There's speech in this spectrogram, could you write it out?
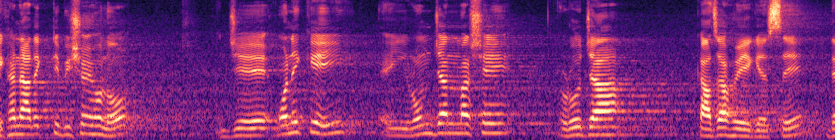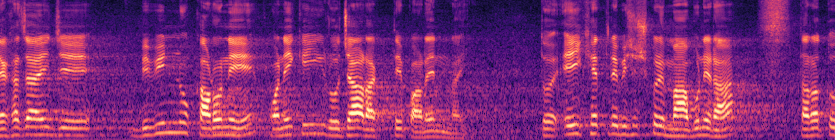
এখানে আরেকটি বিষয় হলো যে অনেকেই এই রমজান মাসে রোজা, কাজা হয়ে গেছে। দেখা যায় যে বিভিন্ন কারণে অনেকেই রোজা রাখতে পারেন নাই। তো এই ক্ষেত্রে বিশেষ করে মা বোনেরা, তারা তো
